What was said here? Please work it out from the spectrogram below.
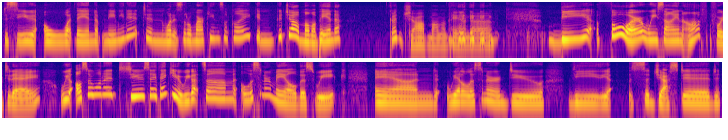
to see uh, what they end up naming it and what its little markings look like. And good job, Mama Panda. Good job, Mama Panda. Before we sign off for today, we also wanted to say thank you. We got some listener mail this week, and we had a listener do the suggested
